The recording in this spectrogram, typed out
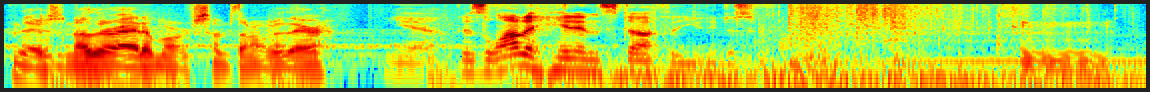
And there's another item or something over there. Yeah, there's a lot of hidden stuff that you can just find. Mm,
